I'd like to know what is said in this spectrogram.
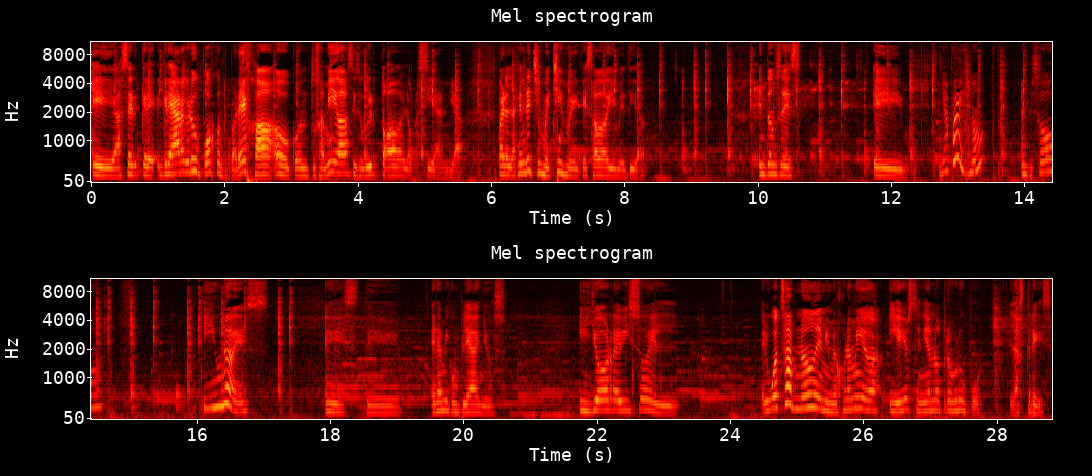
Eh, hacer crear grupos con tu pareja o con tus amigas y subir todo lo que hacían ya. Para la gente chisme chisme que estaba ahí metida. Entonces eh, ya pues no empezó. Y una vez este era mi cumpleaños. Y yo reviso el el WhatsApp, ¿no? De mi mejor amiga y ellos tenían otro grupo, las tres.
